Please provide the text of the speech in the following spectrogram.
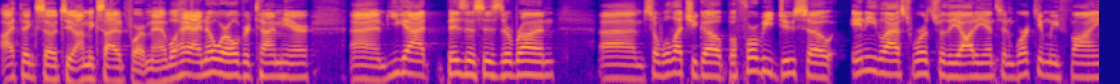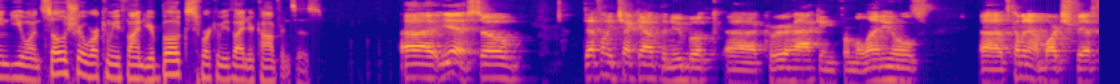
I think so too. I'm excited for it, man. Well, hey, I know we're over time here. Um, you got businesses to run, um, so we'll let you go. Before we do so, any last words for the audience, and where can we find you on social? Where can we find your books? Where can we find your conferences? Uh, yeah, so definitely check out the new book, uh, Career Hacking for Millennials. Uh, it's coming out March 5th,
